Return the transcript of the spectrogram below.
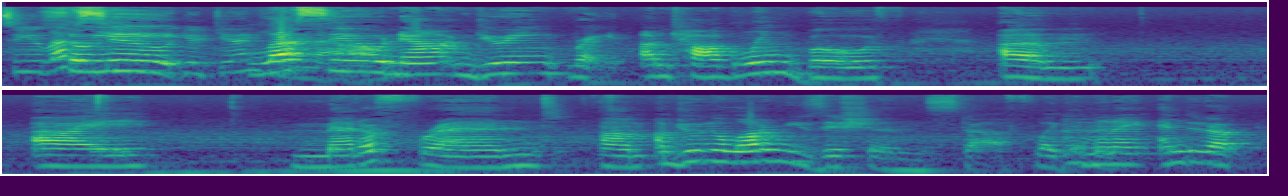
So you left Sue, you're doing left hair Sue. now. Now I'm doing right. I'm toggling both. Um, I met a friend. Um, I'm doing a lot of musician stuff. Like, and Mm-hmm. then I ended up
